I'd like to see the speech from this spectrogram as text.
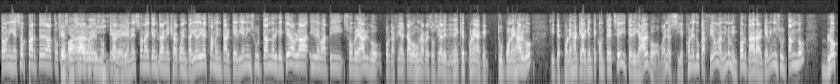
Tony, eso es parte de la toxicidad de las redes sociales y en eso no hay que entrar en echar cuenta. Yo directamente al que viene insultando, el que quiera hablar y debatir sobre algo, porque al fin y al cabo es una red social y tienes que exponer a que tú pones algo y te expones a que alguien te conteste y te diga algo. Bueno, si es con educación, a mí no me importa. Ahora, el que viene insultando, blog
